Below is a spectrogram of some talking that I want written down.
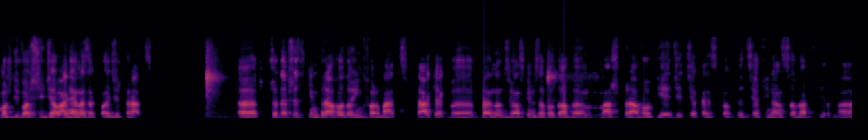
możliwości działania na zakładzie pracy. E, Przede wszystkim prawo do informacji, tak? Jakby będąc związkiem zawodowym, masz prawo wiedzieć, jaka jest kondycja finansowa firmy,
